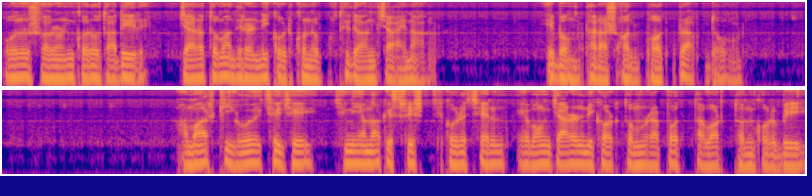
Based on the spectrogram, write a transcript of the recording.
অনুসরণ করো তাদের যারা তোমাদের নিকট কোনো প্রতিদান চায় না এবং তারা সৎপথ প্রাপ্ত। আমার কি হয়েছে যে যিনি আমাকে সৃষ্টি করেছেন এবং যার নিকট তোমরা প্রত্যাবর্তন করবে,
